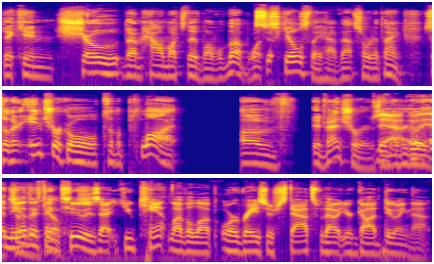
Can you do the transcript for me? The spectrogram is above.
that can show them how much they've leveled up, what So- skills they have, that sort of thing. So they're integral to the plot of adventurers. Yeah, everybody and the other thing too is that you can't level up or raise your stats without your god doing that.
